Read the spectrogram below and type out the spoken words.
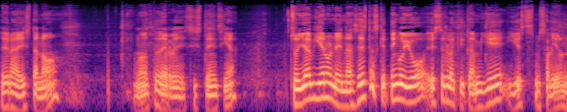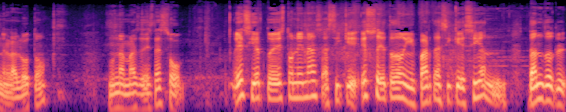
Era esta, ¿no? Nota de resistencia. So, ya vieron en las estas que tengo yo. Esta es la que cambié. Y estas me salieron en la loto. Una más de estas. So, es cierto esto, nenas. Así que eso sería todo de mi parte. Así que sigan dándole,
